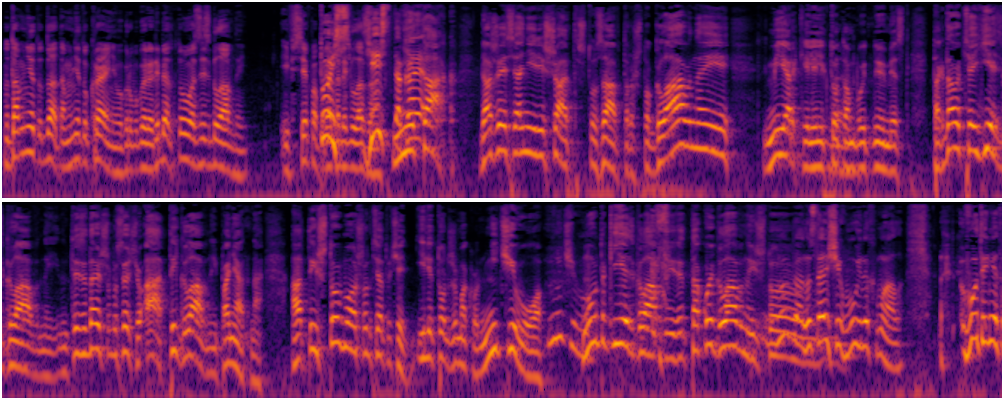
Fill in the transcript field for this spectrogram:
Ну там нету, да, там нету крайнего, грубо говоря. Ребят, кто у вас здесь главный? И все попрятали То есть, глаза. Есть такая... Не так. Даже если они решат, что завтра, что главный Меркель или кто да. там будет на ее место, тогда у тебя есть главный. Ты задаешь ему следующего, а, ты главный, понятно. А ты что можешь он тебе отвечать? Или тот же Макрон? Ничего. Ничего. Ну, так и есть главный. Такой главный, что... Ну да, настоящих буйных мало. Вот и нет.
